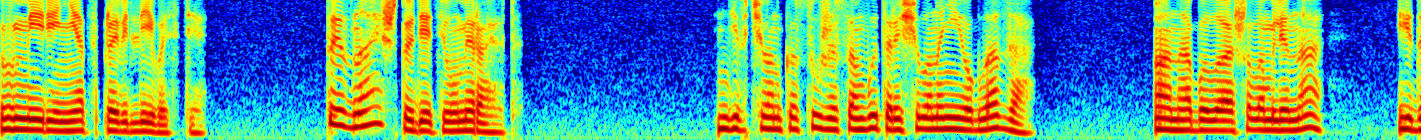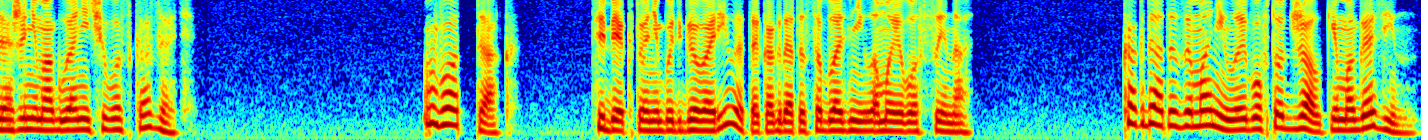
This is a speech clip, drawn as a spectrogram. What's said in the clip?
в мире нет справедливости. Ты знаешь, что дети умирают?» Девчонка с ужасом вытаращила на нее глаза. Она была ошеломлена и даже не могла ничего сказать. «Вот так. Тебе кто-нибудь говорил это, когда ты соблазнила моего сына? Когда ты заманила его в тот жалкий магазин?»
